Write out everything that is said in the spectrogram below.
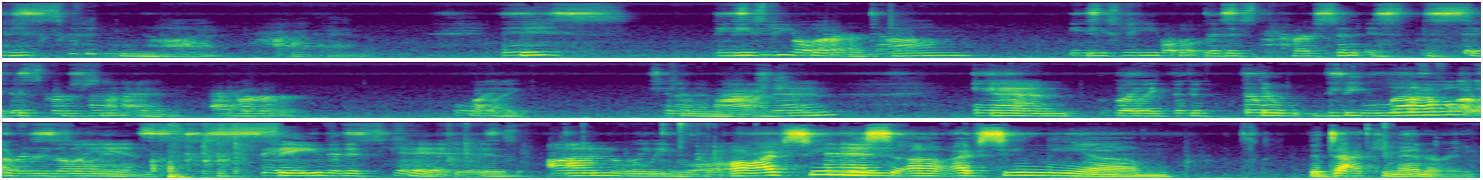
this could not happen. This these people are dumb. These people, this person is the sickest person I've ever like can imagine. And like the, the, the level of resilience to save this kid is unbelievable. Oh, I've seen this. Uh, I've seen the um, the documentary.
